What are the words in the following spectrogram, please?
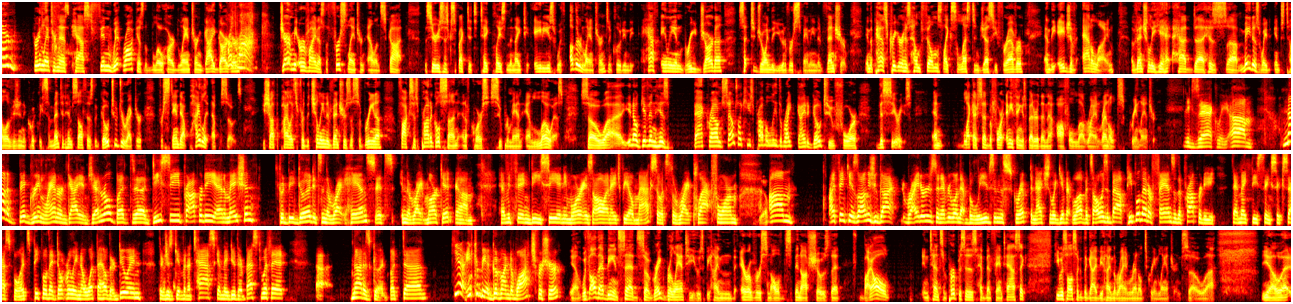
Green Lantern has cast Finn Wittrock as the blowhard lantern Guy Gardner, Rock. Jeremy Irvine as the first lantern Alan Scott. The series is expected to take place in the 1980s with other lanterns, including the half alien Bree Jarda, set to join the universe spanning adventure. In the past, Krieger has helmed films like Celeste and Jesse Forever and The Age of Adaline. Eventually, he had uh, his uh, made his way into television and quickly cemented himself as the go-to director for standout pilot episodes. He shot the pilots for The Chilling Adventures of Sabrina, Fox's Prodigal Son, and of course, Superman and Lois. So, uh, you know, given his background, sounds like he's probably the right guy to go to for this series. And like I've said before, anything is better than that awful uh, Ryan Reynolds Green Lantern. Exactly. Um, I'm not a big Green Lantern guy in general, but uh, DC property animation could be good. It's in the right hands. It's in the right market. Um, everything DC anymore is all on HBO Max, so it's the right platform. Yep. Um, I think as long as you got writers and everyone that believes in the script and actually give it love, it's always about people that are fans of the property that make these things successful. It's people that don't really know what the hell they're doing. They're just given a task and they do their best with it. Uh, not as good, but uh, yeah, it could be a good one to watch for sure. Yeah. With all that being said, so Greg Berlanti, who's behind the Arrowverse and all of the spin-off shows that by all intents and purposes have been fantastic. He was also the guy behind the Ryan Reynolds Green Lantern. So, uh, you know, uh,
